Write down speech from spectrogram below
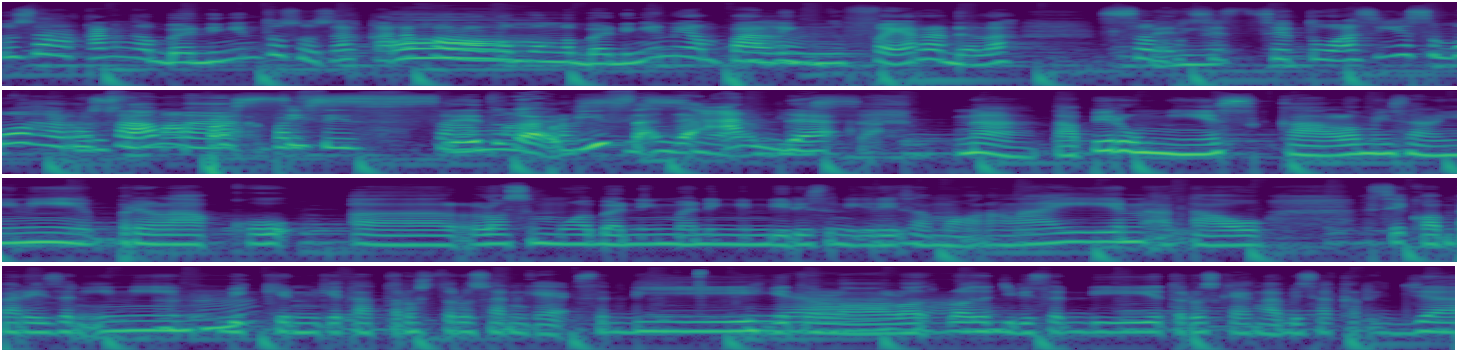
susah kan ngebandingin tuh susah karena Oh. kalau lo mau ngebandingin yang paling fair adalah se- situasinya semua harus, Harus sama, sama, persis, persis. sama Dan itu nggak bisa, nggak ada. bisa. Nah tapi rumis kalau misalnya nih perilaku eh, lo semua banding bandingin diri sendiri sama orang lain atau si comparison ini Mm-mm. bikin kita terus terusan kayak sedih gitu Iya, loh lo, lo ha. jadi sedih terus kayak nggak bisa kerja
